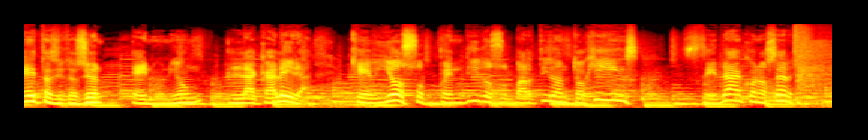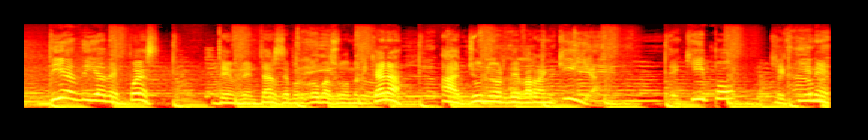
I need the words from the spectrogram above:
esta situación en Unión La Calera, que vio suspendido su partido ante O'Higgins, se da a conocer 10 días después de enfrentarse por Copa Sudamericana a Junior de Barranquilla, equipo que tiene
